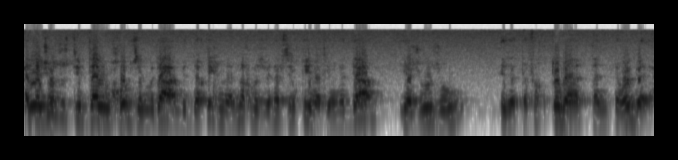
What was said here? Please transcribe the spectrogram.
هل يجوز استبدال الخبز المدعم بالدقيق من المخبز بنفس القيمة من الدعم؟ يجوز إذا اتفقتما أنت والبائع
